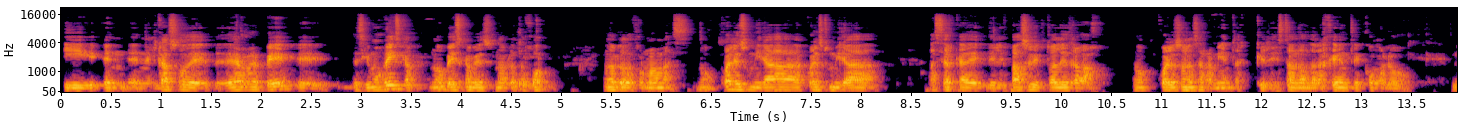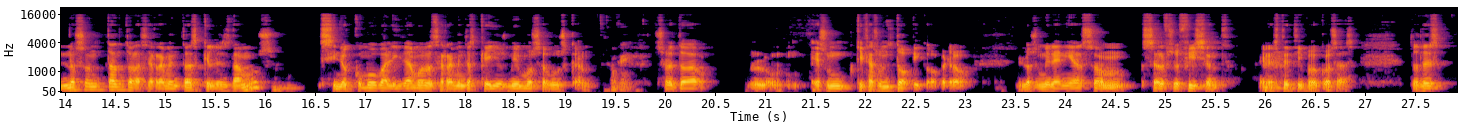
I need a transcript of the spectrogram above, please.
y en, el caso de, DRP eh, decimos Basecamp, ¿no? Basecamp es una plataforma, una plataforma más, ¿no? ¿Cuál es su mirada, cuál es tu mirada acerca del espacio virtual de trabajo? ¿no? ¿Cuáles son las herramientas que le están dando a la gente? ¿Cómo lo...? No son tanto las herramientas que les damos, sino cómo validamos las herramientas que ellos mismos se buscan. Sobre todo, es un, quizás un tópico, pero los millennials son self-sufficient en este tipo de cosas. Entonces,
